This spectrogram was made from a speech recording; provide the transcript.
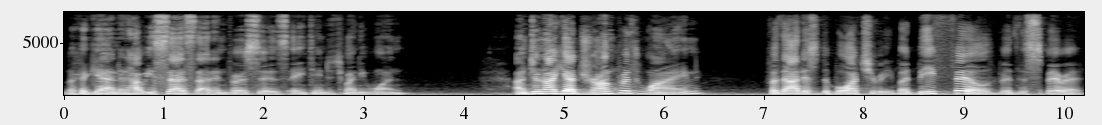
Look again at how he says that in verses 18 to 21. And do not get drunk with wine, for that is debauchery, but be filled with the Spirit.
